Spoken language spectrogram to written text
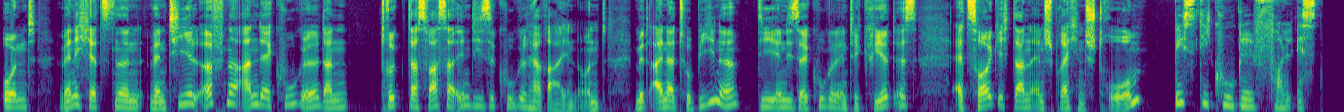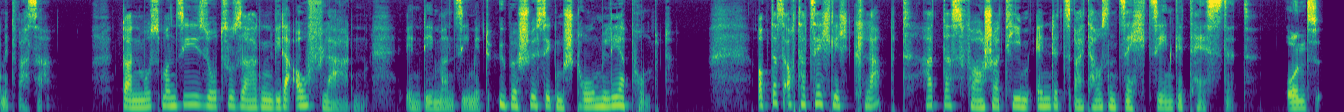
Und wenn ich jetzt ein Ventil öffne an der Kugel, dann drückt das Wasser in diese Kugel herein. Und mit einer Turbine, die in dieser Kugel integriert ist, erzeuge ich dann entsprechend Strom. Bis die Kugel voll ist mit Wasser. Dann muss man sie sozusagen wieder aufladen, indem man sie mit überschüssigem Strom leer pumpt. Ob das auch tatsächlich klappt, hat das Forscherteam Ende 2016 getestet. Und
